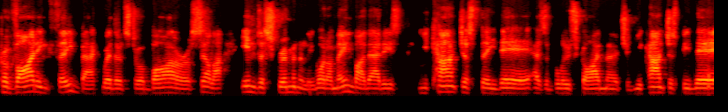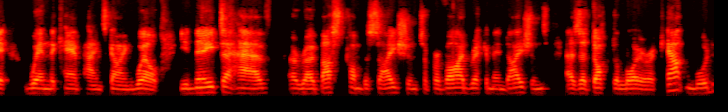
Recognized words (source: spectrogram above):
providing feedback, whether it's to a buyer or a seller, indiscriminately. What I mean by that is you can't just be there as a blue sky merchant. You can't just be there when the campaign's going well. You need to have a robust conversation to provide recommendations as a doctor, lawyer, accountant would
